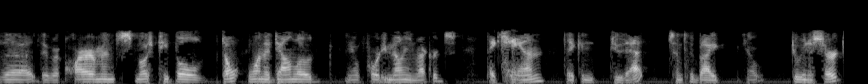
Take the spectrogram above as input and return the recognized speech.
the, the requirements, most people don't want to download you know 40 million records. They can. They can do that simply by you know doing a search.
